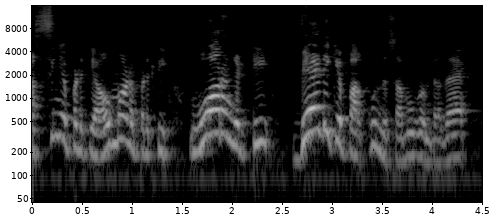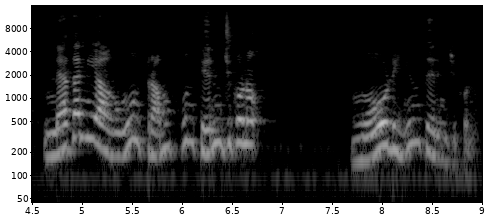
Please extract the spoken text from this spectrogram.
அசிங்கப்படுத்தி அவமானப்படுத்தி ஓரங்கட்டி வேடிக்கை பார்க்கும் இந்த சமூகன்றத நெதன்யாகவும் ட்ரம்ப்பும் தெரிஞ்சுக்கணும். மோடியும் தெரிஞ்சுக்கணும்.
